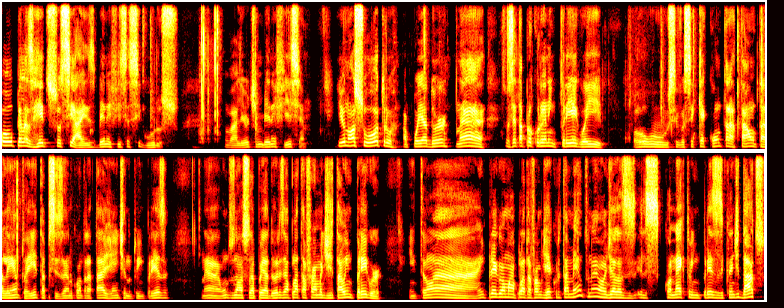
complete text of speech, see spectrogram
ou pelas redes sociais Benefícia Seguros. Valeu, time Benefícia. E o nosso outro apoiador, né? Se você está procurando emprego aí, ou se você quer contratar um talento aí, tá precisando contratar gente na tua empresa, né? Um dos nossos apoiadores é a plataforma digital Empregor. Então, a Emprego é uma plataforma de recrutamento, né? Onde elas, eles conectam empresas e candidatos.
